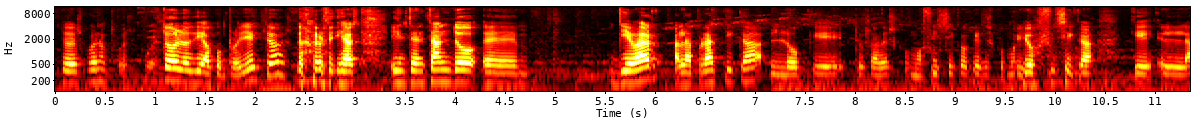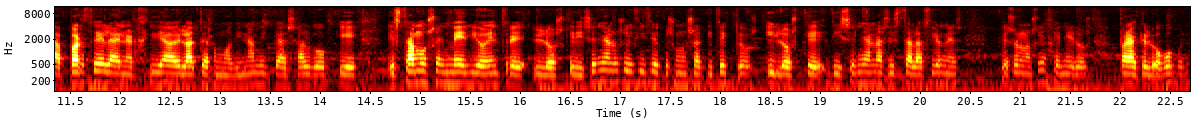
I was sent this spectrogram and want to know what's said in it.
Entonces, bueno, pues todos los días con proyectos, todos los días intentando eh, llevar a la práctica lo que tú sabes como físico, que eres como yo física, que la parte de la energía de la termodinámica es algo que estamos en medio entre los que diseñan los edificios, que son los arquitectos, y los que diseñan las instalaciones, que son los ingenieros, para que luego, bueno,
